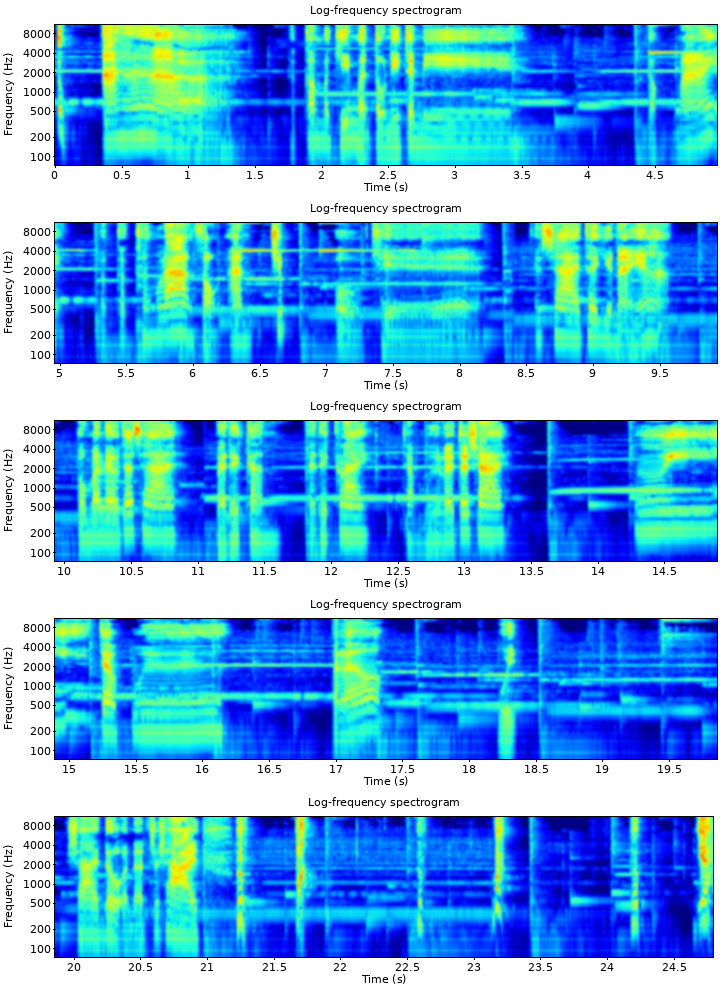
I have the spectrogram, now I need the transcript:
อึ๊บอ่า แล้วก็เมื่อกี้เหมือนตรงนี้จะมี ดอกไม้ แล้วก็ข้างล่างสองอันชึบโอเคเจ้าชายเธออยู่ไหนอะลงมาเร็วเจ้าชาย ไปด้วยกัน ไปได้ไกล จับมือเลยเจ้าชาย อุ้ยจับมือ ไปแล้ว อุ้ยชายโดดนะเจ้าชายฮึบปักฮึบปักฮึบยะ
